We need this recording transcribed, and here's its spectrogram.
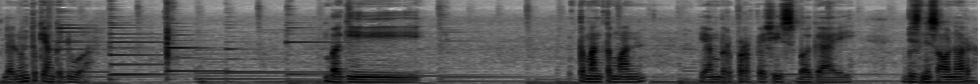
Dan untuk yang kedua, bagi teman-teman yang berprofesi sebagai business owner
